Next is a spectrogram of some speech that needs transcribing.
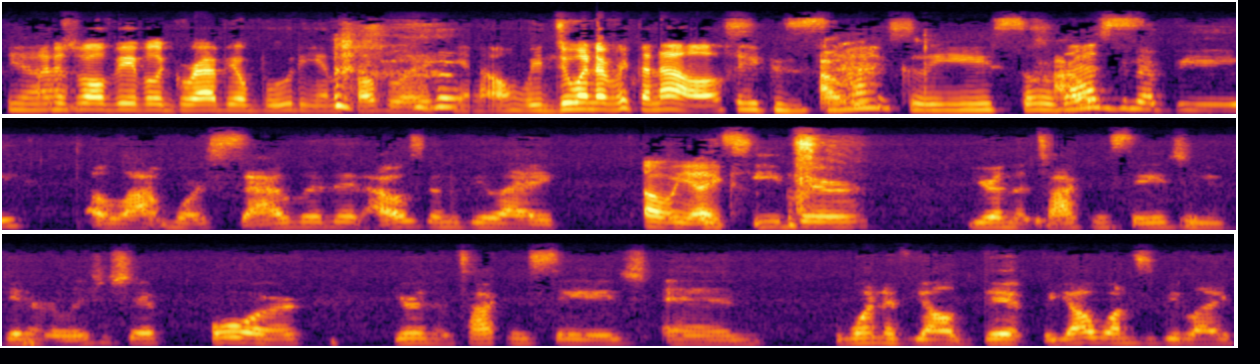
Yeah. might as well be able to grab your booty in public you know we doing everything else Exactly. So I that's was gonna be a lot more sad with it. I was gonna be like, oh yikes it's either you're in the talking stage and you get in a relationship, or you're in the talking stage and one of y'all dip, but y'all wanted to be like,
